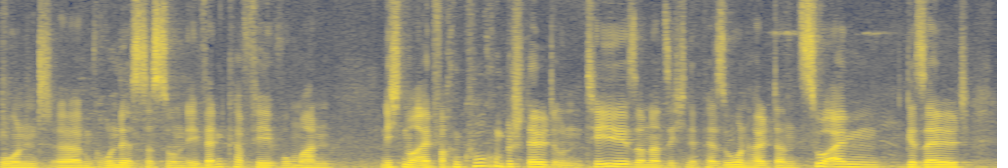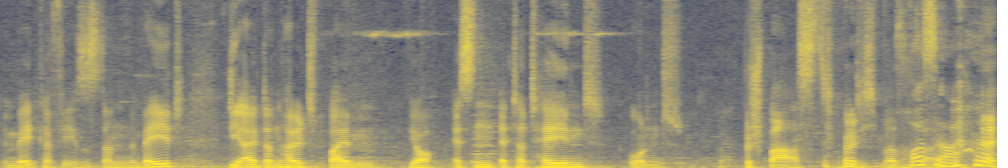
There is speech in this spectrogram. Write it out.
Und äh, im Grunde ist das so ein Event-Café, wo man nicht nur einfach einen Kuchen bestellt und einen Tee, sondern sich eine Person halt dann zu einem gesellt. Im Maid-Café ist es dann eine Maid, die einen dann halt beim ja, Essen entertaint und bespaßt, würde ich mal so Hossa. sagen.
